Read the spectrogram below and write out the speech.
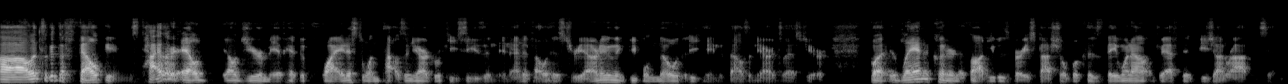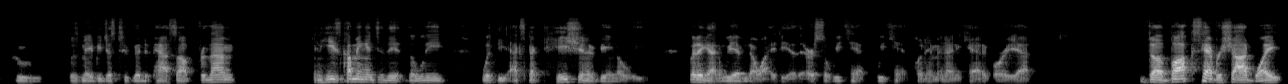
Uh, let's look at the Falcons. Tyler Al- Allgeier may have had the quietest 1,000 yard rookie season in NFL history. I don't even think people know that he gained 1,000 yards last year. But Atlanta couldn't have thought he was very special because they went out and drafted Bijan Robinson, who was maybe just too good to pass up for them. And he's coming into the, the league with the expectation of being elite But again, we have no idea there, so we can't we can't put him in any category yet. The Bucs have Rachaad White,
